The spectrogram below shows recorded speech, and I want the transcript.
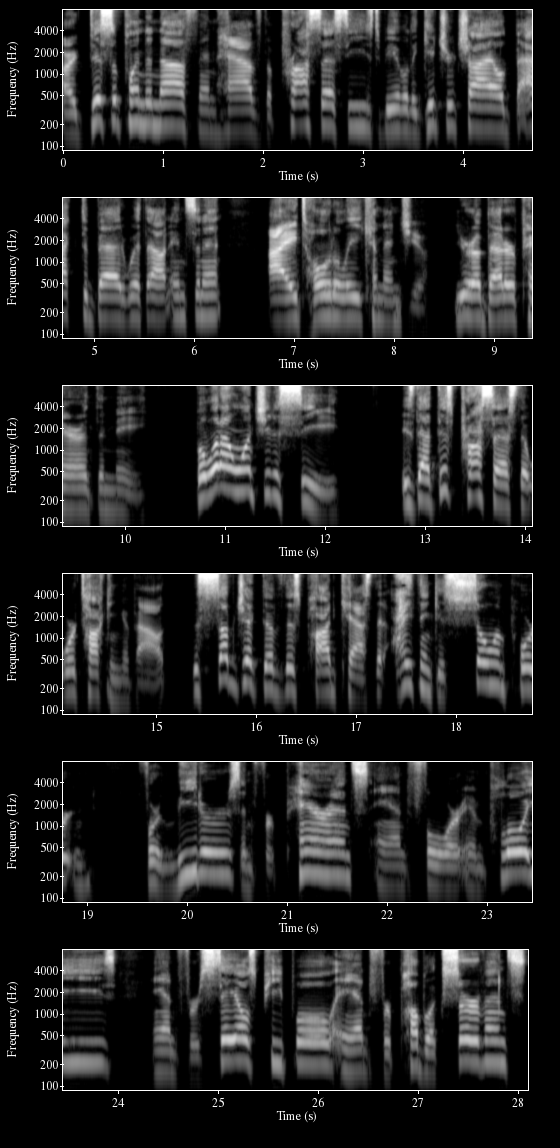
are disciplined enough and have the processes to be able to get your child back to bed without incident, I totally commend you. You're a better parent than me. But what I want you to see is that this process that we're talking about, the subject of this podcast that I think is so important for leaders and for parents and for employees and for salespeople and for public servants,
